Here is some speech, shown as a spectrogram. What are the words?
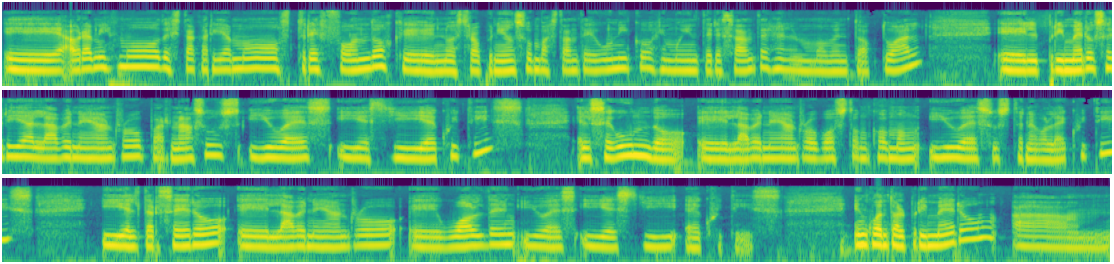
eh, ahora mismo destacaríamos tres fondos que en nuestra opinión son bastante únicos y muy interesantes en el momento actual. El primero sería el ABN AMRO Parnassus US ESG Equities. El segundo, el ABN AMRO Boston Common US Sustainable Equities. Y el tercero, el ABN AMRO eh, Walden US ESG Equities. En cuanto al primero, um,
